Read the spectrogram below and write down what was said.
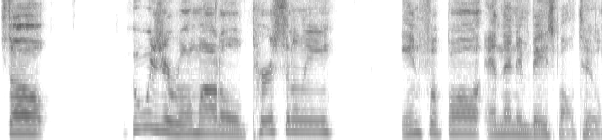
So, who was your role model personally in football and then in baseball too?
